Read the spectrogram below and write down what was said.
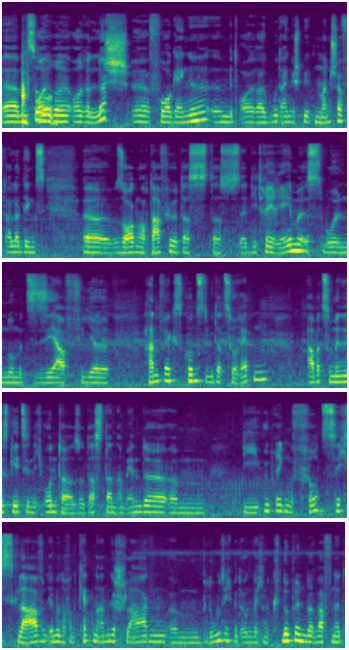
Ähm, Ach so. Eure, eure Löschvorgänge äh, mit eurer gut eingespielten Mannschaft allerdings äh, sorgen auch dafür, dass, dass äh, die Trireme ist wohl nur mit sehr viel Handwerkskunst wieder zu retten, aber zumindest geht sie nicht unter, sodass dann am Ende ähm, die übrigen 40 Sklaven immer noch in Ketten angeschlagen, ähm, blutig mit irgendwelchen Knüppeln bewaffnet,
